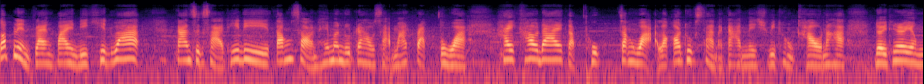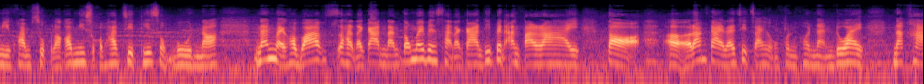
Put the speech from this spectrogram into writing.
ก็เปลี่ยนแปลงไปดีคิดว่าการศึกษาที่ดีต้องสอนให้มนุษย์เราสามารถปรับตัว ให้เข้าได้กับทุกจังหวะ แล้วก็ทุกสถานการณ์ในชีวิตของเขานะคะ โดยที่เรายังมีความสุขแล้วก็มีสุขภาพจิตที่สมบูรณ์เนาะนั่นหมายความว่าสถานการณ์นั้นต้องไม่เป็นสถานการณ์ที่เป็นอันตรายต่อเอ่อร่างกายและจิตใจของคนคนนั้นด้วยนะคะ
